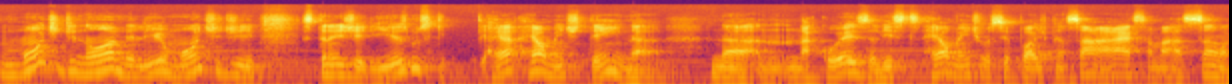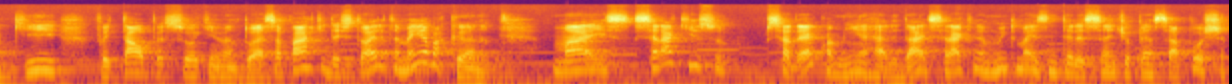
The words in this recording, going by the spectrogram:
um monte de nome ali, um monte de estrangeirismos que realmente tem na, na, na coisa ali, realmente você pode pensar, ah, essa amarração aqui foi tal pessoa que inventou. Essa parte da história também é bacana, mas será que isso se adequa à minha realidade? Será que não é muito mais interessante eu pensar, poxa,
